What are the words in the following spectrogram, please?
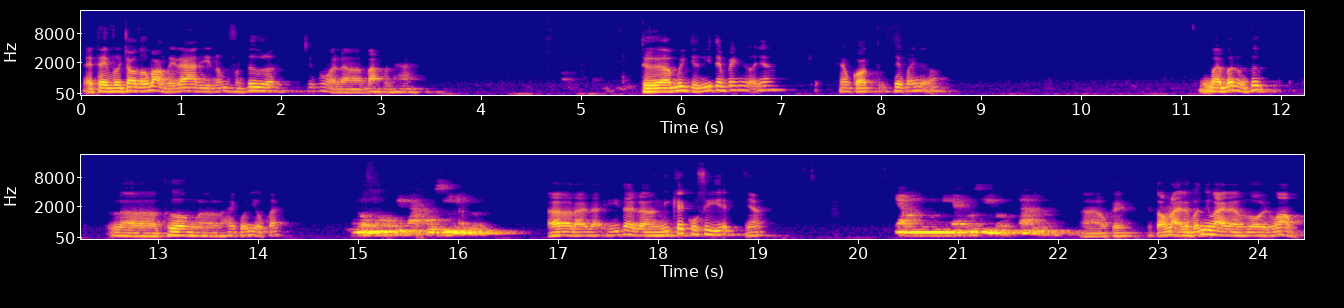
Đấy, thầy vừa cho dấu bằng thầy ra thì nó một phần tư thôi chứ không phải là 3 phần hai. Từ à, minh thử nghĩ thêm cách nữa nhé xem có thêm cách nữa không? Bài bất đồng thức là thường là hay có nhiều cách. Nó không biết cosi được ờ đấy đấy ý thầy là nghĩ cách cosi ấy nhá. Em nghĩ cách cosi được ra được. À ok. Tóm lại là vẫn như bài này rồi đúng không?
